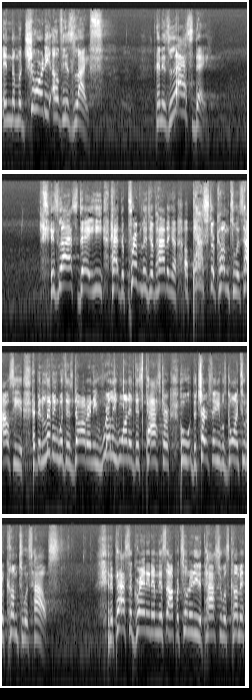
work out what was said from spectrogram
in the majority of his life. And his last day, His last day, he had the privilege of having a, a, pastor come to his house. He had been living with his daughter, and he really wanted this pastor, who the church that he was going to, to come to his house. And the pastor granted him this opportunity. The pastor was coming.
